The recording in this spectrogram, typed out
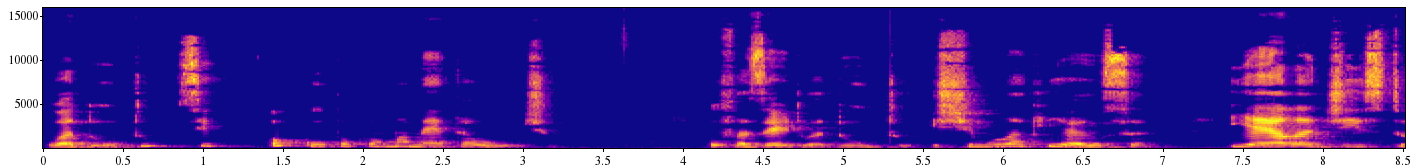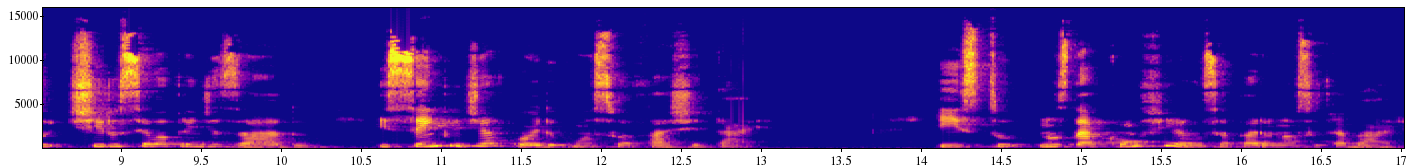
O adulto se ocupa com uma meta útil. O fazer do adulto estimula a criança e ela disto tira o seu aprendizado e sempre de acordo com a sua faixa etária. Isto nos dá confiança para o nosso trabalho.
